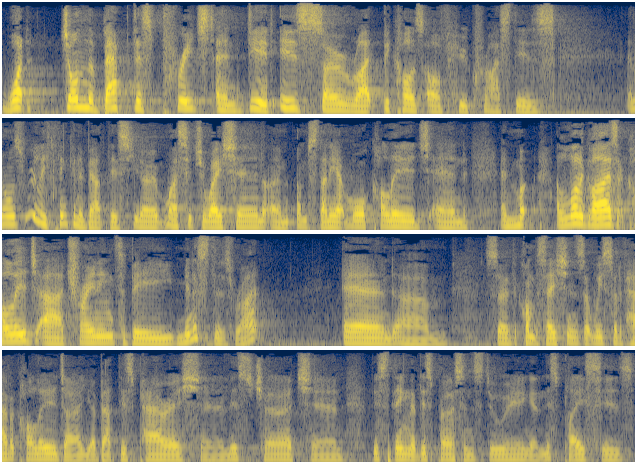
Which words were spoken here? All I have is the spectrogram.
what John the Baptist preached and did is so right because of who Christ is. And I was really thinking about this, you know, my situation. I'm, I'm studying at Moore College, and, and a lot of guys at college are training to be ministers, right? And um, so the conversations that we sort of have at college are about this parish and this church and this thing that this person's doing, and this place is,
